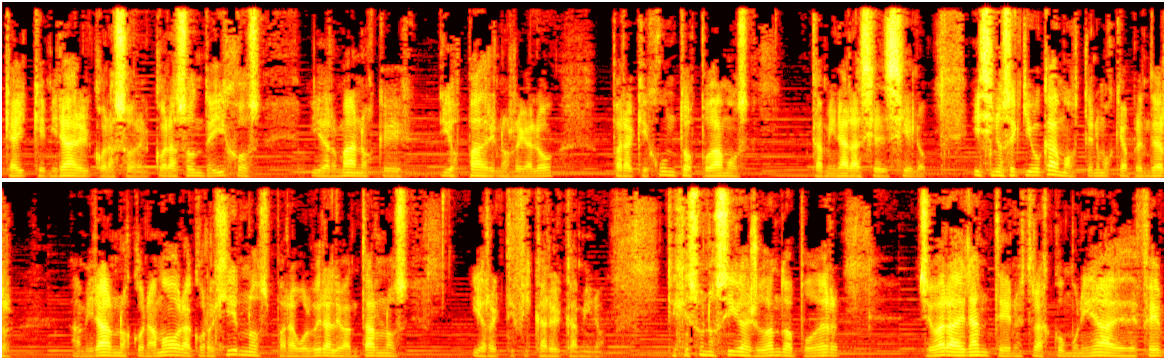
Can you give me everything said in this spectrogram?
que hay que mirar el corazón, el corazón de hijos y de hermanos que Dios Padre nos regaló para que juntos podamos caminar hacia el cielo. Y si nos equivocamos, tenemos que aprender a mirarnos con amor, a corregirnos para volver a levantarnos y rectificar el camino. Que Jesús nos siga ayudando a poder llevar adelante en nuestras comunidades de fe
